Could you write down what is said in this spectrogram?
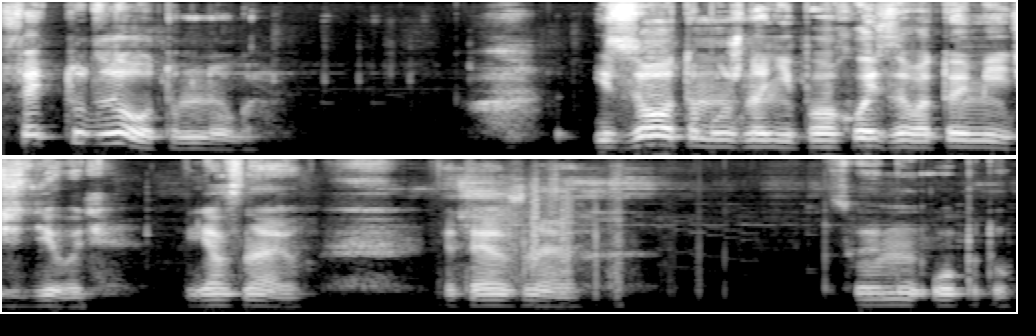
Кстати, тут золота много. Из золота можно неплохой золотой меч сделать. Я знаю. Это я знаю. По своему опыту.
